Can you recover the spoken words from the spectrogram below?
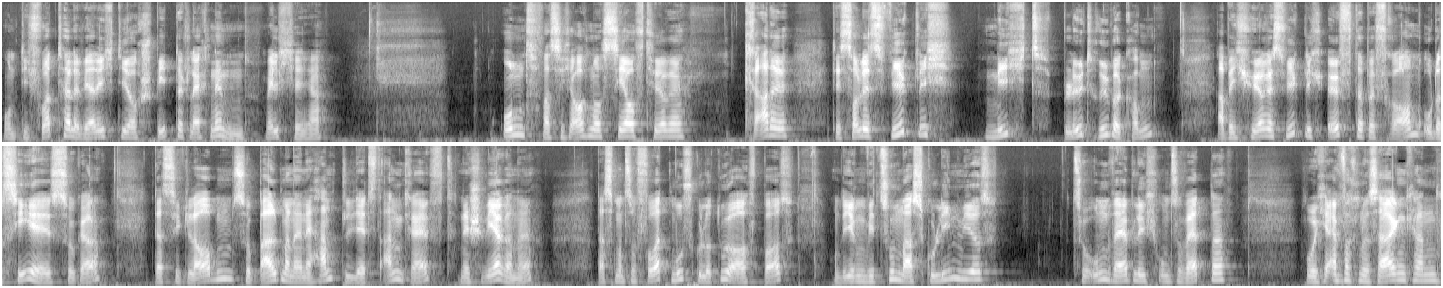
Und die Vorteile werde ich dir auch später gleich nennen. Welche, ja? Und was ich auch noch sehr oft höre, gerade das soll jetzt wirklich nicht blöd rüberkommen, aber ich höre es wirklich öfter bei Frauen oder sehe es sogar, dass sie glauben, sobald man eine Hantel jetzt angreift, eine schwerere, dass man sofort Muskulatur aufbaut und irgendwie zu maskulin wird, zu unweiblich und so weiter, wo ich einfach nur sagen kann,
